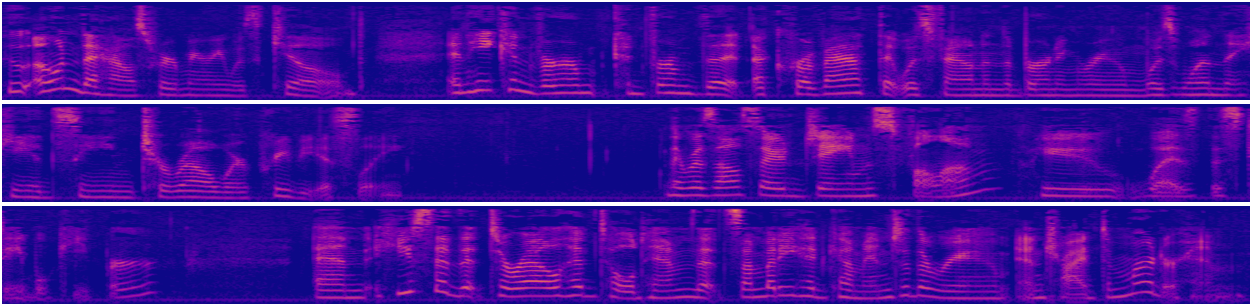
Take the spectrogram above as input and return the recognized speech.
who owned the house where Mary was killed, and he confirmed confirmed that a cravat that was found in the burning room was one that he had seen Tirrell wear previously. There was also James Fulham, who was the stable keeper. And he said that Tirrell had told him that somebody had come into the room and tried to murder him.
